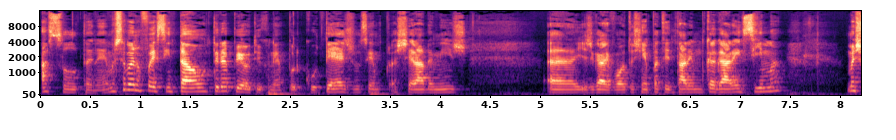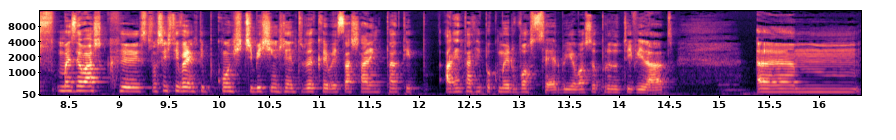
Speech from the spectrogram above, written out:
à solta, né? Mas também não foi assim tão terapêutico, né? Porque o Tejo sempre a cheirar a mijo uh, e as gaivotas sempre a tentarem me cagar em cima. Mas, mas eu acho que se vocês estiverem tipo, com estes bichinhos dentro da cabeça, acharem que tá, tipo, alguém está tipo, a comer o vosso cérebro e a vossa produtividade, um,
